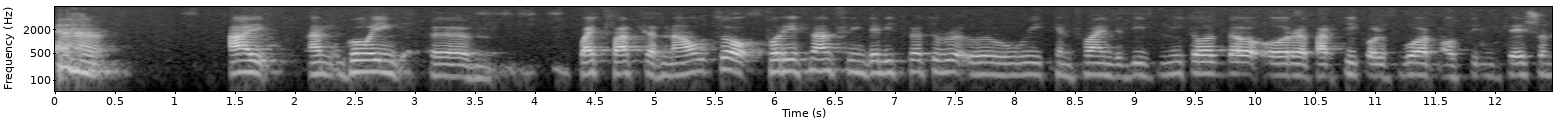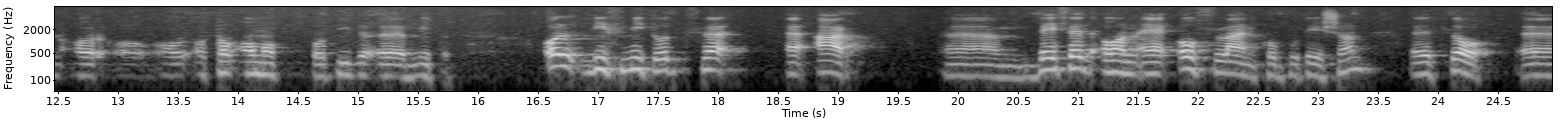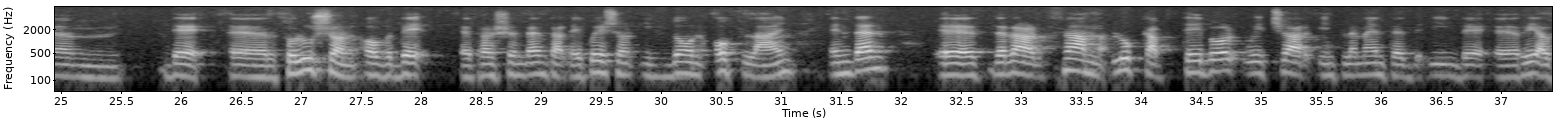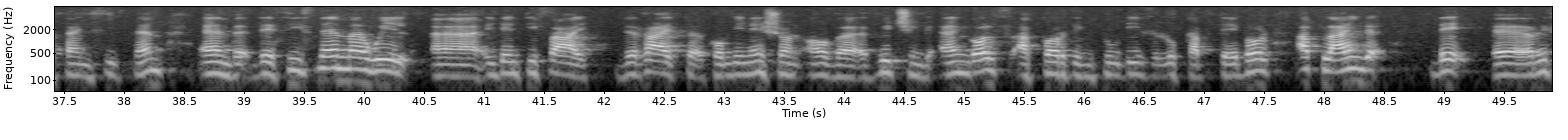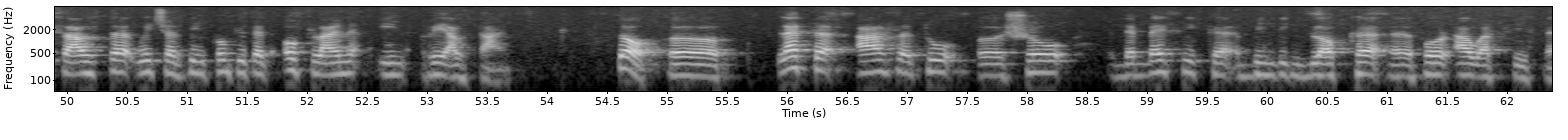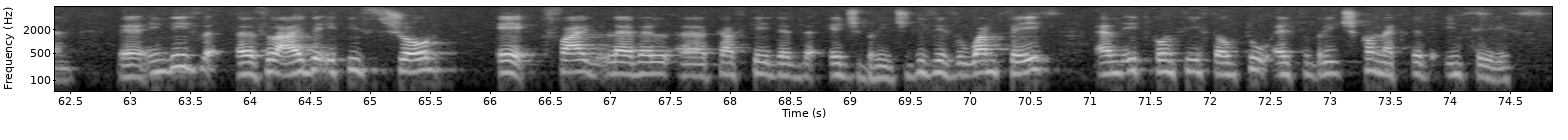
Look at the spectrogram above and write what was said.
I am going um, quite faster now. So for instance, in the literature, uh, we can find this method or particle swarm optimization or, or, or homotopy uh, method. All these methods uh, are um, based on offline computation. Uh, so um, the uh, solution of the uh, transcendental equation is done offline and then uh, there are some lookup table which are implemented in the uh, real-time system and the system will uh, identify the right combination of uh, switching angles according to this lookup table, applying the uh, result which has been computed offline in real time. So uh, let us to show the basic building block for our system. in this slide, it is shown a five-level uh, cascaded H-bridge. This is one phase and it consists of two H bridge connected in series.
